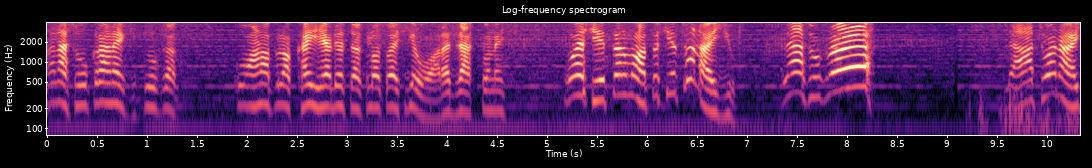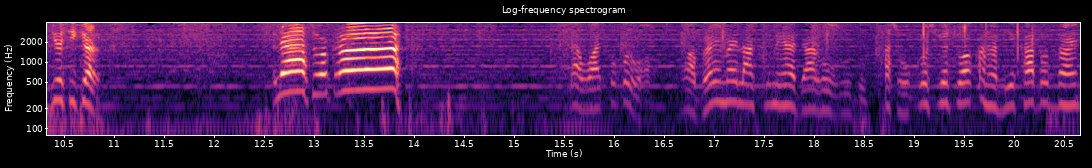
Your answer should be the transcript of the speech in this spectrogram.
અને આ છોકરાને કીધું કે કોણો પેલો ખાઈ હેડ્યો ચકલો તો કે વાર જ રાખતો નહીં. ઓય, શેતરમાં હતો, શેતો ને આવી ગયું? એટલે આ છોકરો! એટલે આ છો ને આવી ગયો શિખર. એટલે આ છોકરો! એટલે વાત તો કોઈ વાપરાય મેં લાગતું નહીં આ ઝાડ રોકવું હતું આ છોકરો છે ચોકા ને દેખાતો જ નહીં.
